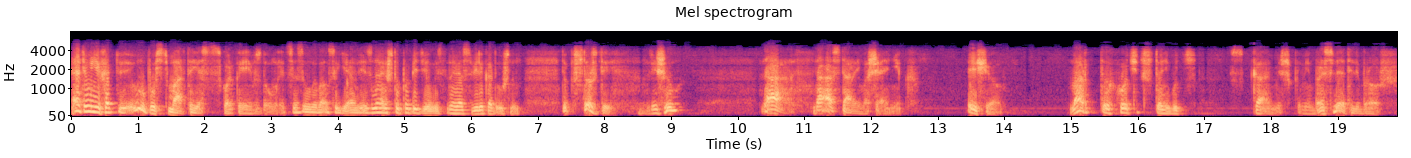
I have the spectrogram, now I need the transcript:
«Это у них, от... ну, пусть Марта ест, сколько ей вздумается», — заулыбался Генри, зная, что победил и становясь великодушным. «Так что же ты, решил?» «Да, да, старый мошенник. Еще. Марта хочет что-нибудь с камешками, браслет или брошь.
